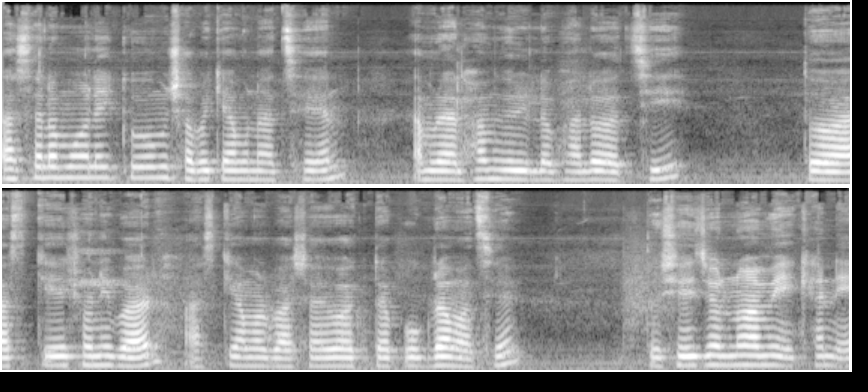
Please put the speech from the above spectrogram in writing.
আসসালামু আলাইকুম, সবাই কেমন আছেন? আমরা আলহামদুলিল্লাহ ভালো আছি। তো আজকে শনিবার, আজকে আমার বাসায়ও একটা প্রোগ্রাম আছে। তো সেই জন্য আমি এখানে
